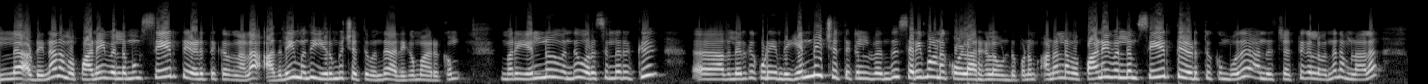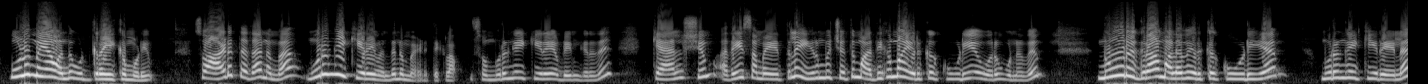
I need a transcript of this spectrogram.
இல்லை அப்படின்னா நம்ம பனை வெல்லமும் சேர்த்து எடுத்துக்கிறதுனால அதுலேயும் வந்து இரும்பு சத்து வந்து அதிகமாக இருக்கும். இந்த மாதிரி எள்ளு வந்து ஒரு சிலருக்கு அதில் இருக்கக்கூடிய இந்த எண்ணெய் சத்துக்கள் வந்து செரிமான கோளாறுகளை உண்டு பண்ணும். ஆனால் நம்ம பனை வெல்லம் சேர்த்து எடுத்துக்கும் போது அந்த சத்துக்கள் வந்து நம்மளால் முழுமையாக வந்து உட்கிரகிக்க முடியும். ஸோ அடுத்ததாக நம்ம முருங்கைக்கீரை வந்து நம்ம எடுத்துக்கலாம். ஸோ முருங்கைக்கீரை அப்படிங்கிறது கால்சியம் அதே சமயத்தில் இரும்புச்சத்தும் அதிகமாக இருக்கக்கூடிய ஒரு உணவு. நூறு கிராம் அளவு இருக்கக்கூடிய முருங்கைக்கீரையில்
